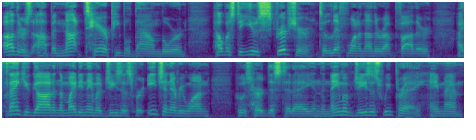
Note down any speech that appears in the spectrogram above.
others up and not tear people down, Lord. Help us to use Scripture to lift one another up, Father. I thank you, God, in the mighty name of Jesus, for each and every one who's heard this today. In the name of Jesus, we pray. Amen.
